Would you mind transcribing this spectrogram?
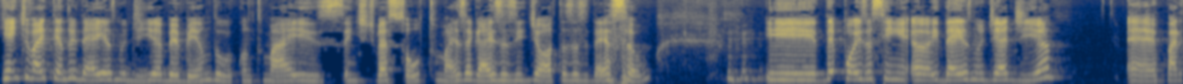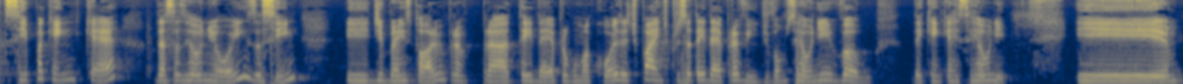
E a gente vai tendo ideias no dia, bebendo. Quanto mais a gente estiver solto, mais legais as idiotas as ideias são. e depois, assim, uh, ideias no dia a dia. É, participa quem quer dessas reuniões, assim, e de brainstorming para ter ideia para alguma coisa. Tipo, ah, a gente precisa ter ideia para vídeo. Vamos se reunir? Vamos. De quem quer se reunir. E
